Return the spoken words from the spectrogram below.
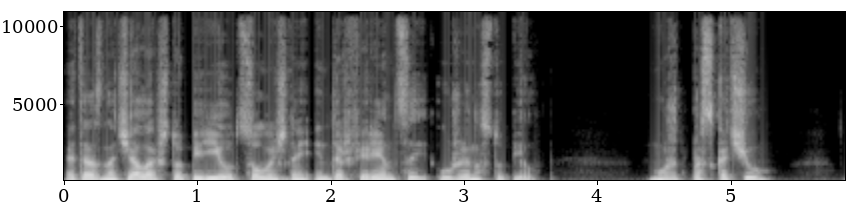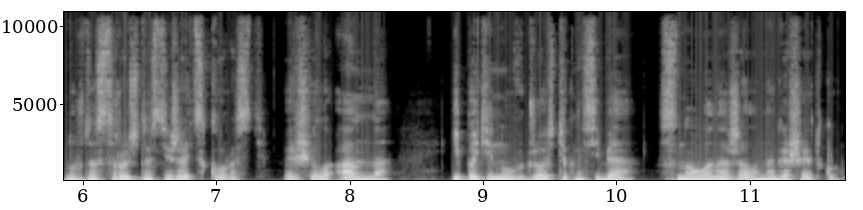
Это означало, что период солнечной интерференции уже наступил. «Может, проскочу? Нужно срочно снижать скорость», — решила Анна и, потянув джойстик на себя, снова нажала на гашетку.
